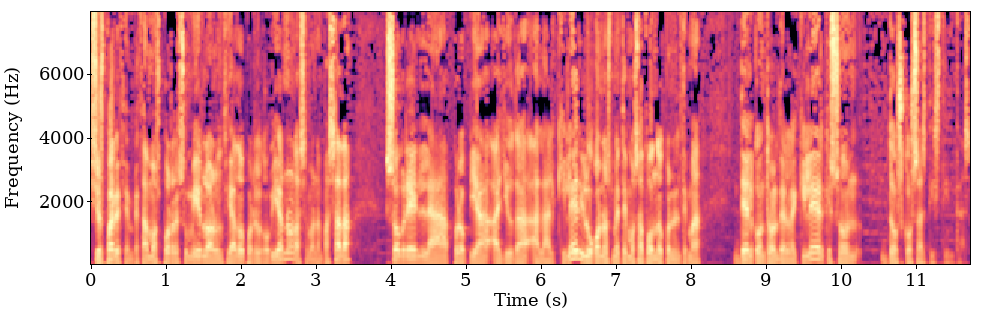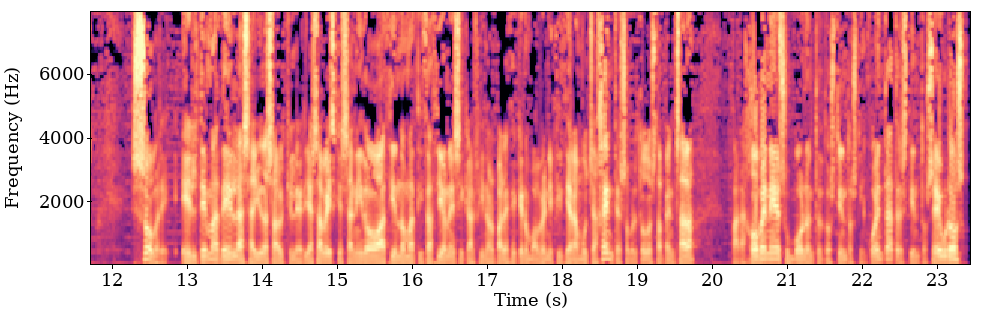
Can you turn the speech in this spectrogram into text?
Si os parece, empezamos por resumir lo anunciado por el Gobierno la semana pasada sobre la propia ayuda al alquiler y luego nos metemos a fondo con el tema del control del alquiler, que son dos cosas distintas. Sobre el tema de las ayudas al alquiler, ya sabéis que se han ido haciendo matizaciones y que al final parece que no va a beneficiar a mucha gente, sobre todo está pensada para jóvenes, un bono entre 250 300 euros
